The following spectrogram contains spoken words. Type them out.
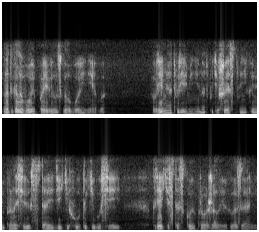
Над головой появилось голубое небо. Время от времени над путешественниками проносились стаи диких уток и гусей. Кряки с тоской провожал их глазами.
